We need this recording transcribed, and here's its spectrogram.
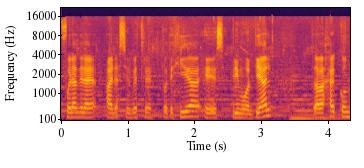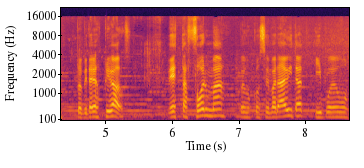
fuera de la área silvestre protegida, es primordial trabajar con propietarios privados. De esta forma podemos conservar hábitat y podemos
